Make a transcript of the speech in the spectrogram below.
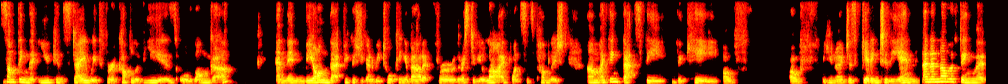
something that you can stay with for a couple of years or longer and then beyond that because you're going to be talking about it for the rest of your life once it's published um, i think that's the the key of of you know just getting to the end. And another thing that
